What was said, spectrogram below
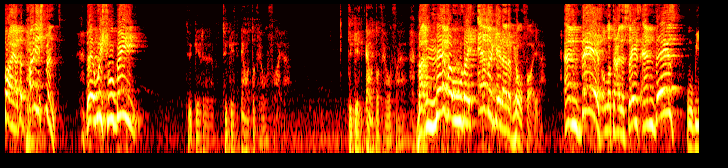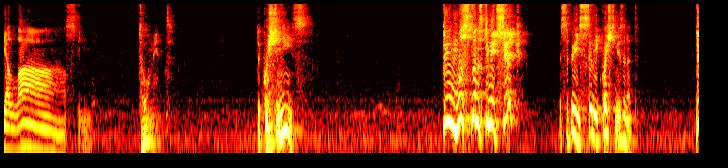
fire, the punishment. Their wish will be to get out, to get out of hellfire. To get out of hellfire. But never will they ever get out of hellfire. And theirs, Allah Ta'ala says, and theirs will be a lasting torment. The question is, do Muslims commit shirk? It's a very silly question, isn't it? Do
